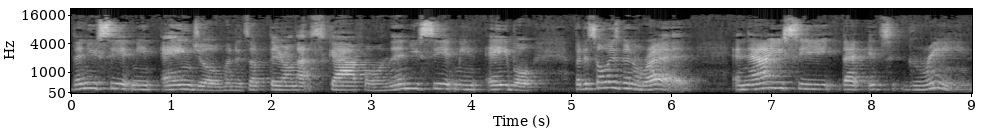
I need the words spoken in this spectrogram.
Then you see it mean angel when it's up there on that scaffold. And then you see it mean able. But it's always been red. And now you see that it's green.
